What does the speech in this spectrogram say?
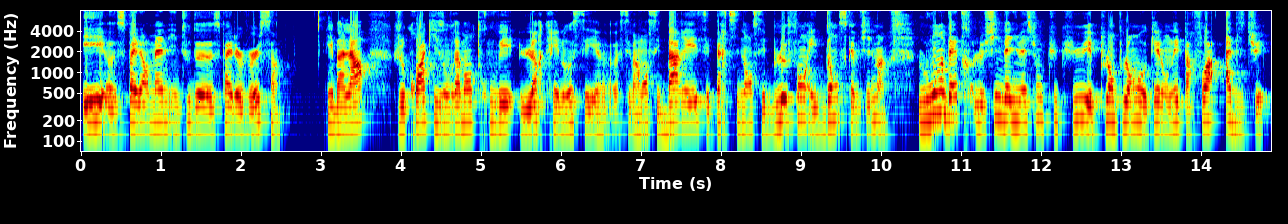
et euh, Spider-Man Into the Spider-Verse. Et ben là, je crois qu'ils ont vraiment trouvé leur créneau. C'est euh, vraiment c'est barré, c'est pertinent, c'est bluffant et dense comme film, loin d'être le film d'animation cucu et plan-plan auquel on est parfois habitué.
